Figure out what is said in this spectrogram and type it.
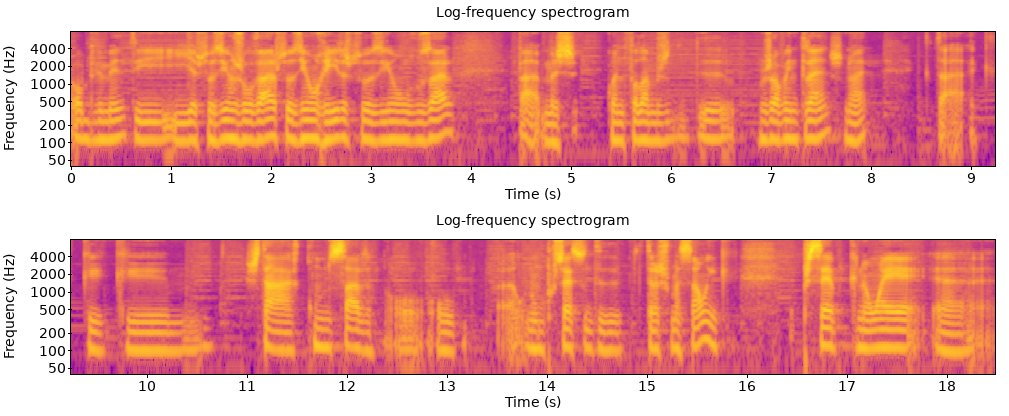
obviamente, e, e as pessoas iam julgar, as pessoas iam rir, as pessoas iam gozar. Pá, mas quando falamos de um jovem trans, não é? Que, está, que, que está a começar ou, ou num processo de, transformação em que percebe que não é uh,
